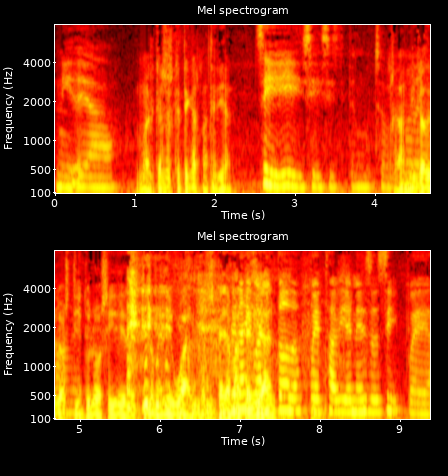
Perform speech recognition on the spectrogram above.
ni idea. Bueno, el caso es que tengas material. Sí, sí, sí, sí, tengo mucho. O sea, a no mí lo de los títulos y el estilo me da igual, pero es que haya material. todo, pues está bien eso, sí. Pues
